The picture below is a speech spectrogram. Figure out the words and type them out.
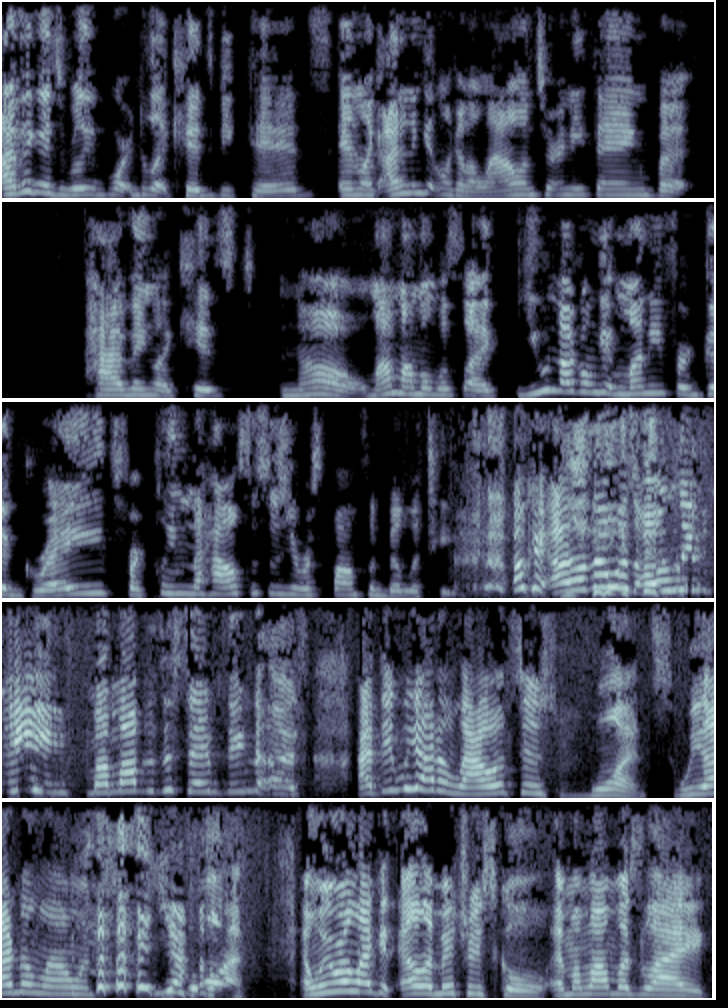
I think it's really important to let kids be kids. And like, I didn't get like an allowance or anything, but having like kids, no, my mama was like, you're not gonna get money for good grades, for cleaning the house. This is your responsibility. Okay, I thought that was only me. My mom did the same thing to us. I think we got allowances once. We got an allowance yeah. once. And we were like in elementary school, and my mom was like,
